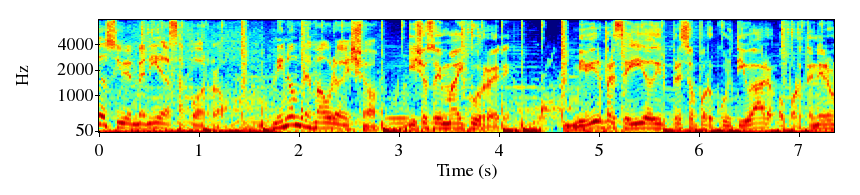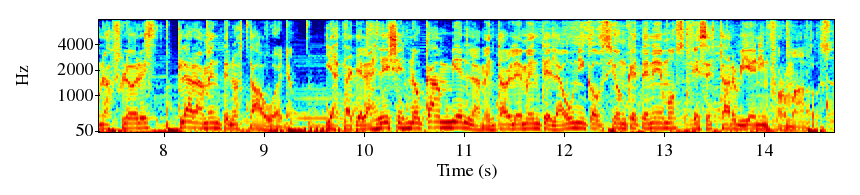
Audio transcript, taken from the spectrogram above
Y bienvenidas a Porro. Mi nombre es Mauro Ello. Y yo soy Mike Urrere. Vivir perseguido de ir preso por cultivar o por tener unas flores claramente no está bueno. Y hasta que las leyes no cambien, lamentablemente la única opción que tenemos es estar bien informados.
